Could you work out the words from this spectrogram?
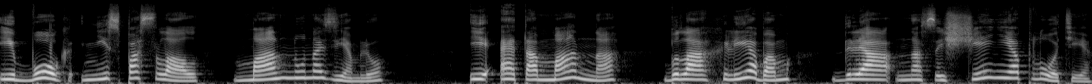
и Бог не спаслал манну на землю, и эта манна была хлебом для насыщения плоти.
